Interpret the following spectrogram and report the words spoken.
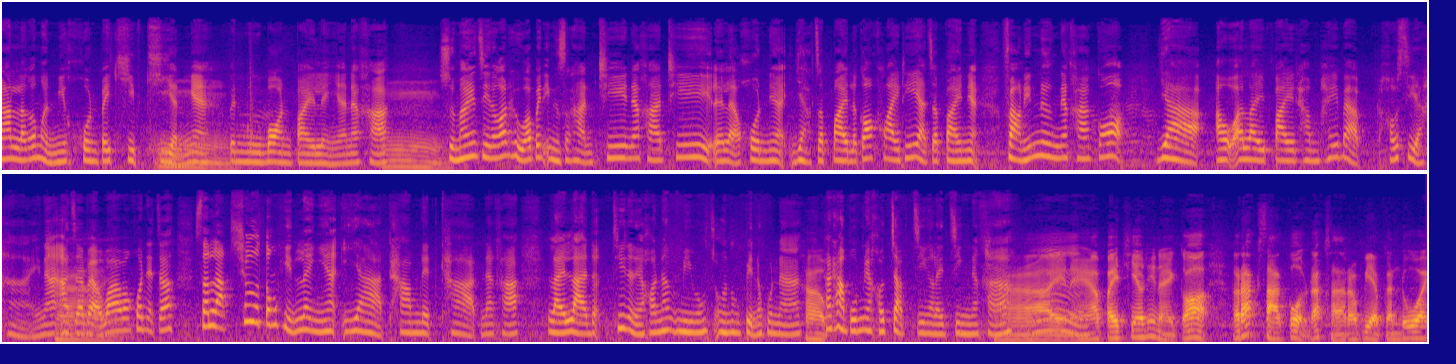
กั้น แล้วก็เหมือนมีคนไปขีดเขียนไงอืม เป็นมือบอลไปอะไรอย่างเงี้ยนะคะ อืม ส่วนมากจริงๆแล้วก็ถือว่าเป็นอีกหนึ่งสถานที่นะคะที่หลาย ๆ คนเนี่ยอยากจะไปแล้วก็ใครที่อยากจะไปเนี่ยฝากนิดนึงนะคะ ก็อย่าเอาอะไรไปทำให้แบบเขาเสียหายนะใช่อาจจะแบบว่าบางคนอยากจะสลักชื่อตรงหินอะไรเงี้ยอย่าทำเด็ดขาดนะคะ หลาย ๆ ที่เดี๋ยวนี้เขานะมีวงจรต้องปิดนะคุณนะครับถ้าทำปุ๊บเนี่ยเขาจับจริงอะไรจริงนะคะใช่อืมนะครับไปเที่ยวที่ไหนก็รักษากฎรักษาระเบียบกันด้วย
